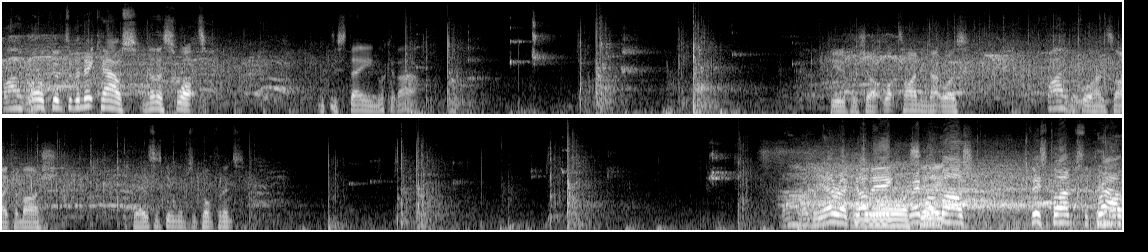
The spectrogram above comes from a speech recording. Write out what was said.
Five Welcome to the Nick House. Another swat with disdain. Look at that. Beautiful shot. What timing that was. five On the forehand side for Marche. Yeah, this is giving him some confidence. Oh, the error coming. Oh, Gregoire silly. Marche. Fist pumps the crowd.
